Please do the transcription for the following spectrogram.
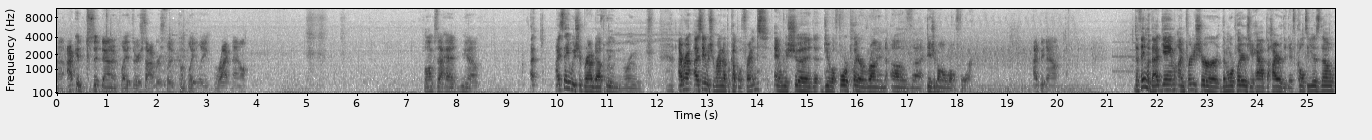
Uh, I could sit down and play through Cyber Sleuth completely right now. As long as I had, you know, I say we should round up. food and room. I, I say we should round up a couple of friends, and we should do a four-player run of uh, Digimon World Four. I'd be down. The thing with that game, I'm pretty sure the more players you have, the higher the difficulty is, though.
